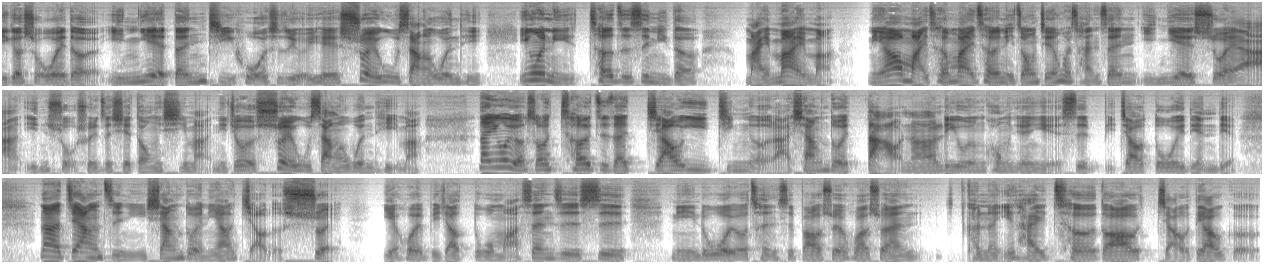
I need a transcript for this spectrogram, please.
一个所谓的营业登记，或者是有一些税务上的问题，因为你车子是你的买卖嘛，你要买车卖车，你中间会产生营业税啊、营所税这些东西嘛，你就有税务上的问题嘛。那因为有时候车子的交易金额啦相对大，然后利润空间也是比较多一点点，那这样子你相对你要缴的税也会比较多嘛，甚至是你如果有城市报税的话，虽然。可能一台车都要缴掉个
